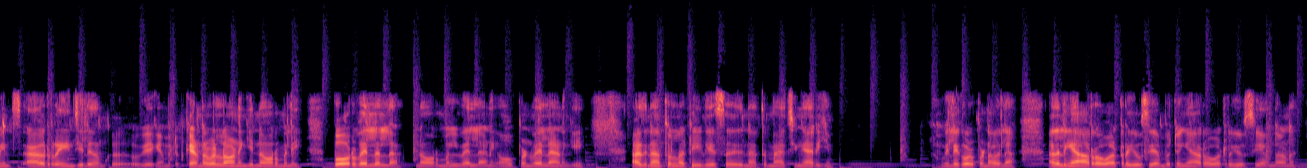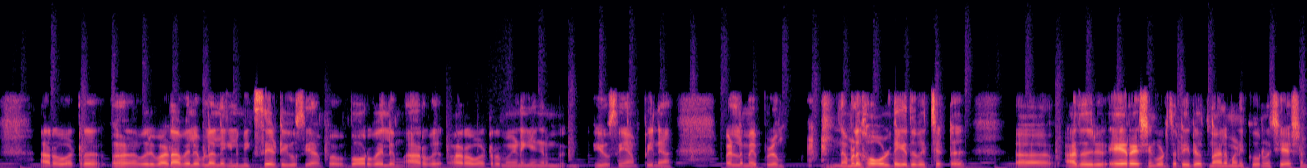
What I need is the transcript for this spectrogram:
മീൻസ് ആ ഒരു റേഞ്ചിൽ നമുക്ക് ഉപയോഗിക്കാൻ പറ്റും. കിണർ വെള്ളമാണെങ്കിൽ നോർമലി ബോർവെല്ലല്ല നോർമൽ വെല്ലാണെങ്കിൽ ഓപ്പൺ വെല്ലാണെങ്കിൽ അതിനകത്തുള്ള ടി ഡി എസ് ഇതിനകത്ത് മാച്ചിങ് ആയിരിക്കും. വലിയ കുഴപ്പമുണ്ടാവില്ല. അതല്ലെങ്കിൽ ആറോ വാട്ടർ യൂസ് ചെയ്യാൻ പറ്റുമെങ്കിൽ ആറോ വാട്ടർ യൂസ് ചെയ്യാവുന്നതാണ് ആറോ വാട്ടർ ഒരുപാട് അവൈലബിൾ അല്ലെങ്കിൽ മിക്സ് ആയിട്ട് യൂസ് ചെയ്യാം. ഇപ്പോൾ ബോർവെല്ലും ആറോ ആറോ വാട്ടറും വേണമെങ്കിൽ അങ്ങനെ യൂസ് ചെയ്യാം. പിന്നെ വെള്ളം എപ്പോഴും നമ്മൾ ഹോൾഡ് ചെയ്ത് വെച്ചിട്ട് അതൊരു എയറേഷൻ കൊടുത്തിട്ട് ഇരുപത്തിനാല് മണിക്കൂറിന് ശേഷം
